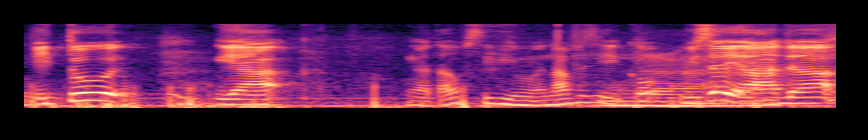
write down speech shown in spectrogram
itu ya nggak tahu sih gimana apa sih kok bisa ya ada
